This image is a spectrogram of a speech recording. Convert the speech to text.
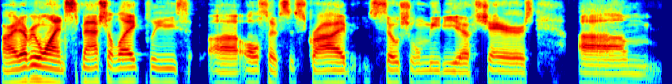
All right, everyone, smash a like, please. Uh, also, subscribe, social media shares. Um,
